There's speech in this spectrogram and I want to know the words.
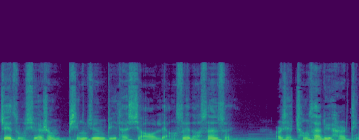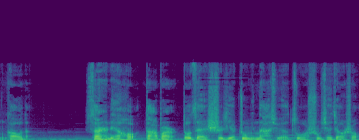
这组学生平均比他小两岁到三岁，而且成才率还是挺高的。三十年后，大半都在世界著名大学做数学教授。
